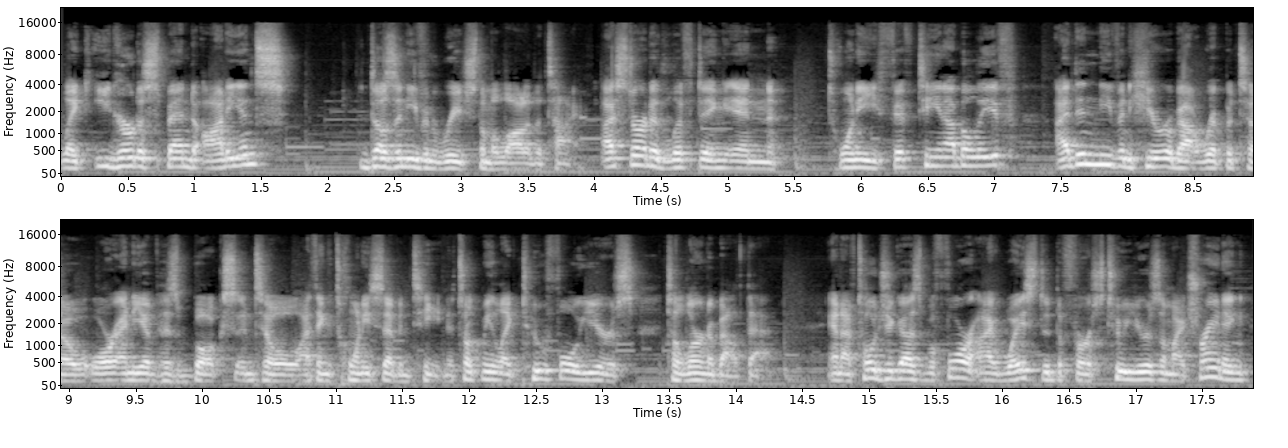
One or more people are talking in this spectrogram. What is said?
like eager to spend audience doesn't even reach them a lot of the time. I started lifting in 2015, I believe. I didn't even hear about Rippetoe or any of his books until I think 2017. It took me like two full years to learn about that. And I've told you guys before, I wasted the first two years of my training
